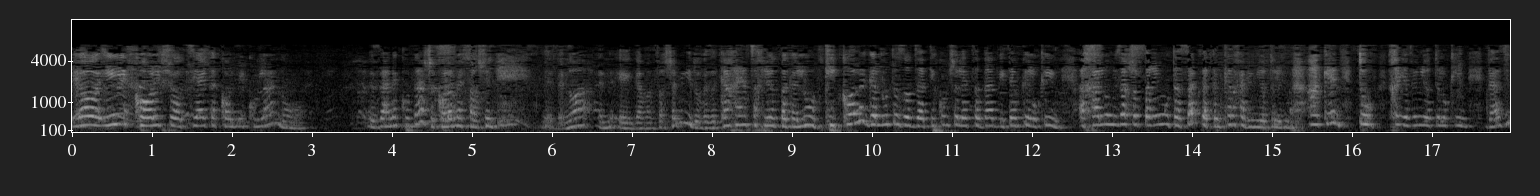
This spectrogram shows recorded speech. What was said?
לא, היא קול שהוציאה את הקול מכולנו. וזו הנקודה שכל המפרשים, ונועה, גם המפרשים יגידו, וזה ככה היה צריך להיות בגלות, כי כל הגלות הזאת זה התיקון של עץ הדת, ואיתם כאלוקים. אכלנו מזה, עכשיו תרימו את השק, ואתם כן חייבים להיות אלוקים. אה, כן, טוב, חייבים להיות אלוקים. ואז אם,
